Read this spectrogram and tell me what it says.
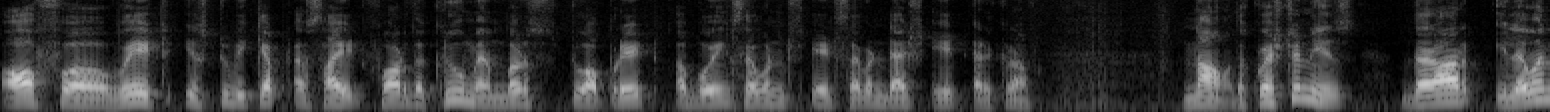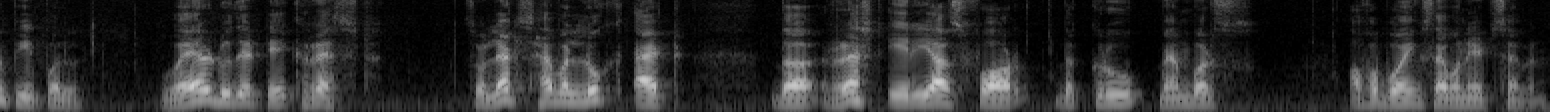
of uh, weight is to be kept aside for the crew members to operate a Boeing 787-8 aircraft. Now, the question is there are 11 people, where do they take rest? So, let us have a look at the rest areas for the crew members of a Boeing 787.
